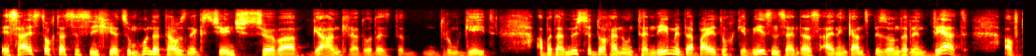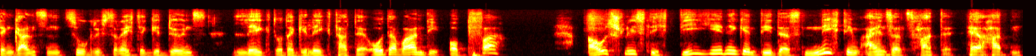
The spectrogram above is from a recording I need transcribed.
Es heißt doch, dass es sich jetzt um 100.000 Exchange-Server gehandelt hat oder es darum geht. Aber dann müsste doch ein Unternehmen dabei doch gewesen sein, das einen ganz besonderen Wert auf den ganzen Zugriffsrechte-Gedöns legt oder gelegt hatte. Oder waren die Opfer ausschließlich diejenigen, die das nicht im Einsatz hatte, her hatten.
